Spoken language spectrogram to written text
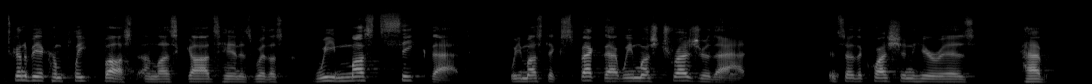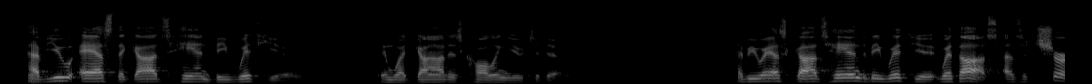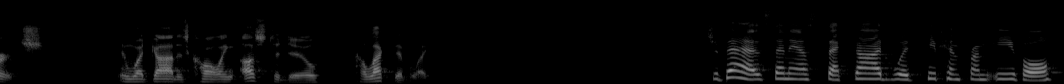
it's going to be a complete bust unless God's hand is with us. We must seek that. We must expect that. We must treasure that. And so the question here is have, have you asked that God's hand be with you in what God is calling you to do? Have you asked God's hand to be with you, with us as a church, in what God is calling us to do collectively? Jabez then asked that God would keep him from evil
